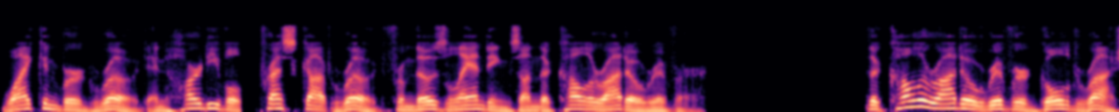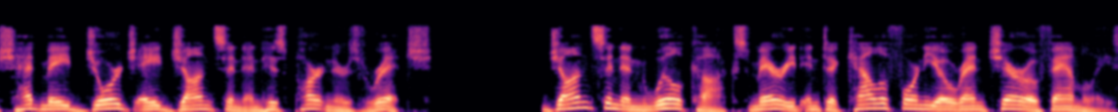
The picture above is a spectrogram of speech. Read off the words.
Wickenburg Road and Hardyville, Prescott Road from those landings on the Colorado River. The Colorado River Gold Rush had made George A. Johnson and his partners rich. Johnson and Wilcox married into Californio ranchero families.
